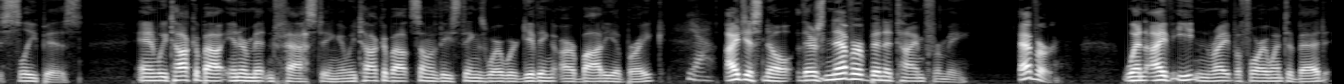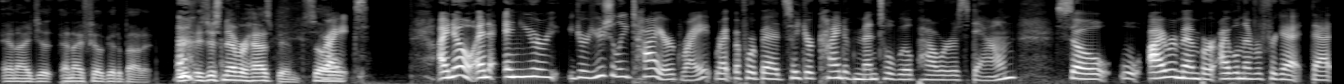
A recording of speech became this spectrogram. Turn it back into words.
sleep is. And we talk about intermittent fasting and we talk about some of these things where we're giving our body a break. Yeah. I just know there's never been a time for me, ever, when I've eaten right before I went to bed and I just and I feel good about it. It, it just never has been. So Right. I know, and and you're you're usually tired, right? Right before bed, so your kind of mental willpower is down. So I remember, I will never forget that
